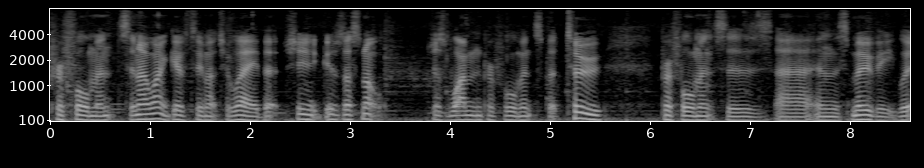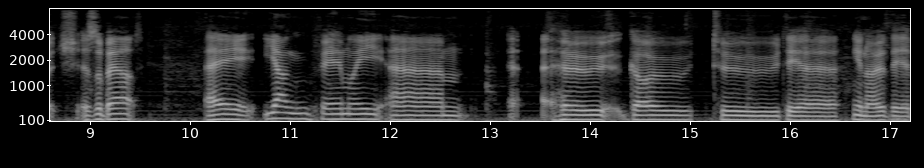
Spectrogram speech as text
performance, and I won't give too much away, but she gives us not just one performance, but two performances uh, in this movie, which is about a young family um, uh, who go to their, you know, their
